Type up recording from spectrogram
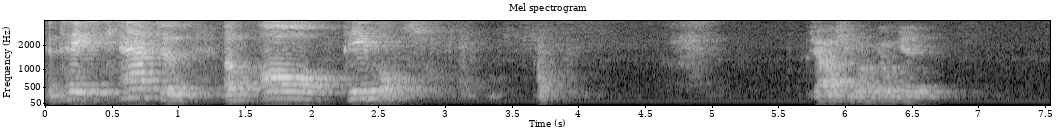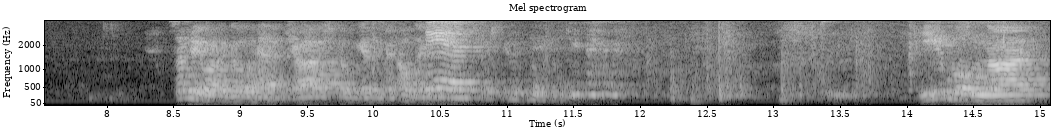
and takes captive of all peoples. Josh, you want to go get? Somebody want to go have Josh go get him? Oh, there. Yes. He will not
